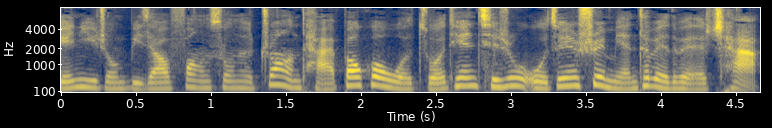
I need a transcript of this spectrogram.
给你一种比较放松的状态，包括我昨天，其实我最近睡眠特别特别的差，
